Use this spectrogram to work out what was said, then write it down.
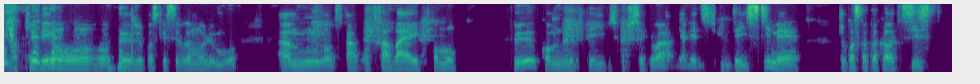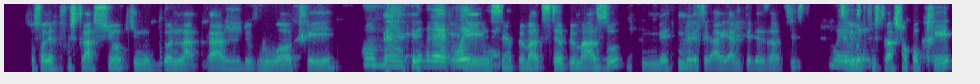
je pense que c'est vraiment le mot. Euh, on, on, travaille comme on peu comme le pays, puisque tu sais que voilà, il y a des difficultés ici, mais je pense qu'en tant qu'artiste, ce sont les frustrations qui nous donnent la rage de vouloir créer. Mhm, c'est vrai, oui. c'est un peu, c'est un peu maso, mais, mais c'est la réalité des artistes. c'est de nos frustrations qu'on crée.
